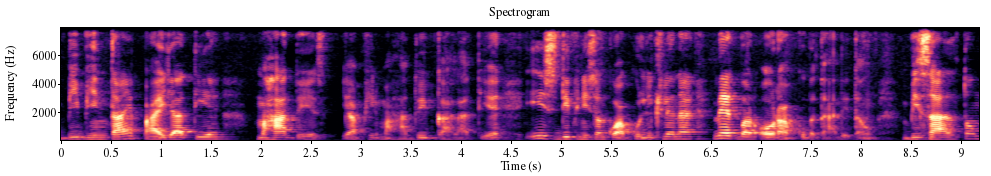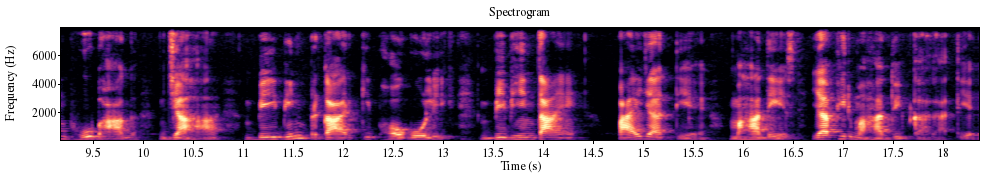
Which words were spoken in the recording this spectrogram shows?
विभिन्नताएँ पाई जाती है। महादेश या फिर महाद्वीप कहलाती है। इस डिफिनीशन को आपको लिख लेना है। मैं एक बार और आपको बता देता हूँ। विशालतम भूभाग, जहाँ विभिन्न प्रकार की भौगोलिक विभिन्नताएँ पाई जाती है, महादेश या फिर महाद्वीप कहलाती है।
